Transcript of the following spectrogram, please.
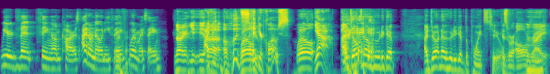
weird vent thing on cars. I don't know anything. What am I saying? No, y- y- I uh, think- a hood Well- I think you're close. well, Yeah. I don't know who to give. I don't know who to give the points to because we're all Mhm. right.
